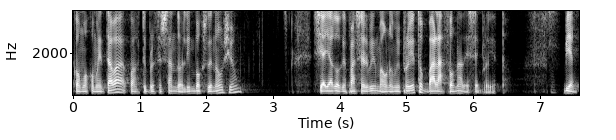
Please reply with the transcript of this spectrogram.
como comentaba, cuando estoy procesando el inbox de Notion, si hay algo que es para servirme a uno de mis proyectos, va a la zona de ese proyecto. Bien,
